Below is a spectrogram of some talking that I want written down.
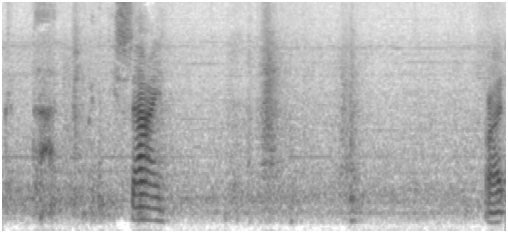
Look at that. Look at the design. Alright.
